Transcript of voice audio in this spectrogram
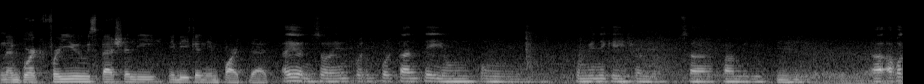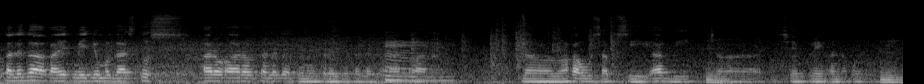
nag-work for you especially, maybe you can impart that. Ayun, so impo- importante yung kung communication no, sa family. Mhm. Ah, ako talaga, kahit medyo magastos, araw-araw talaga, tinitry ko talaga araw-araw na makausap si Abby, tsaka siyempre yung anak ko. Mm.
